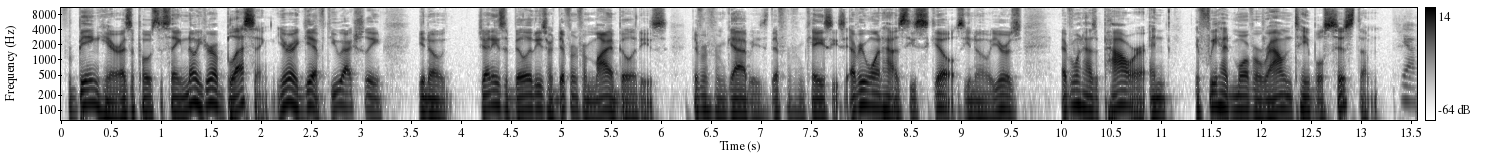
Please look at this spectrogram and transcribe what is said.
for being here, as opposed to saying no, you're a blessing, you're a gift. You actually, you know, Jenny's abilities are different from my abilities, different from Gabby's, different from Casey's. Everyone has these skills. You know, yours. Everyone has a power, and if we had more of a round table system, Yeah.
